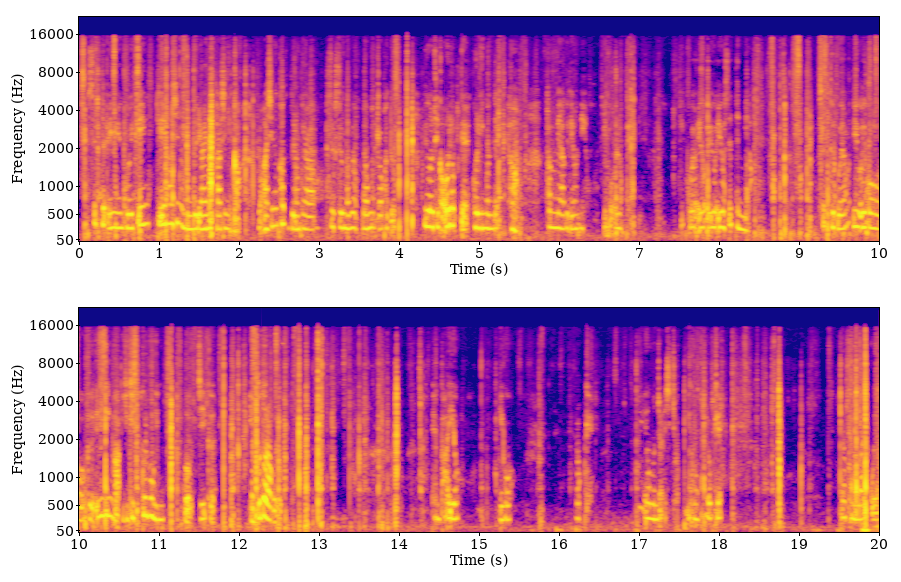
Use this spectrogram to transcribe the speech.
세트 이 거의 게임, 게임 하시는 분들이 아이엠스 하시니까 뭐 아시는 카드들은 그냥 쓱쓱 넘겨 넘겨 가도록 이거 제가 어렵게 걸린 건데 어, 판매하게 되었네요. 이거 이렇게 이거 이거 이거, 이거 세트입니다. 세트고요. 이거 이거 그 1기인가 2기 스쿨복인 뭐지 그 예쁘더라고요. 뱀파이어 이거 이렇게 이거 뭔지 아시죠? 이거 이렇게 이렇게 나와 있고요.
